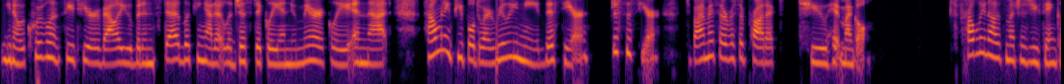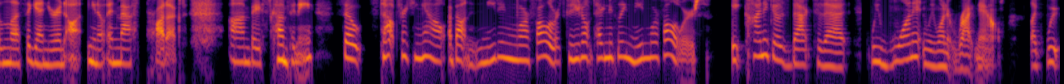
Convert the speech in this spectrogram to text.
you know equivalency to your value but instead looking at it logistically and numerically in that how many people do i really need this year just this year to buy my service or product to hit my goal? It's probably not as much as you think unless again you're in uh, you know in mass product um, based company. So stop freaking out about needing more followers because you don't technically need more followers. It kind of goes back to that we want it and we want it right now like we mm.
